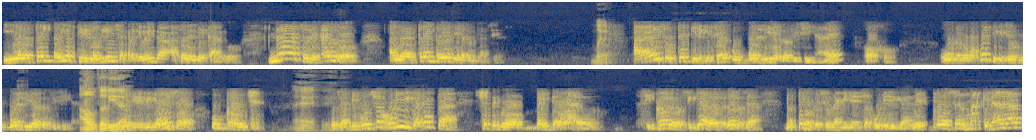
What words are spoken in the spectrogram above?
y a los 30 días tiene la audiencia para que venga a hacer el descargo. No hace el descargo, a los 30 días tiene la sentencia. Bueno. Para eso usted tiene que ser un buen líder de oficina, ¿eh? Ojo. Uno como juez tiene que ser un buen líder de oficina. Autoridad. ¿Qué significa eso? Un coach. O sea, mi función jurídica acá está, yo tengo 20 abogados, psicólogos, psiquiatras, pero, o sea, no tengo que ser una eminencia jurídica, de- puedo ser más que nada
